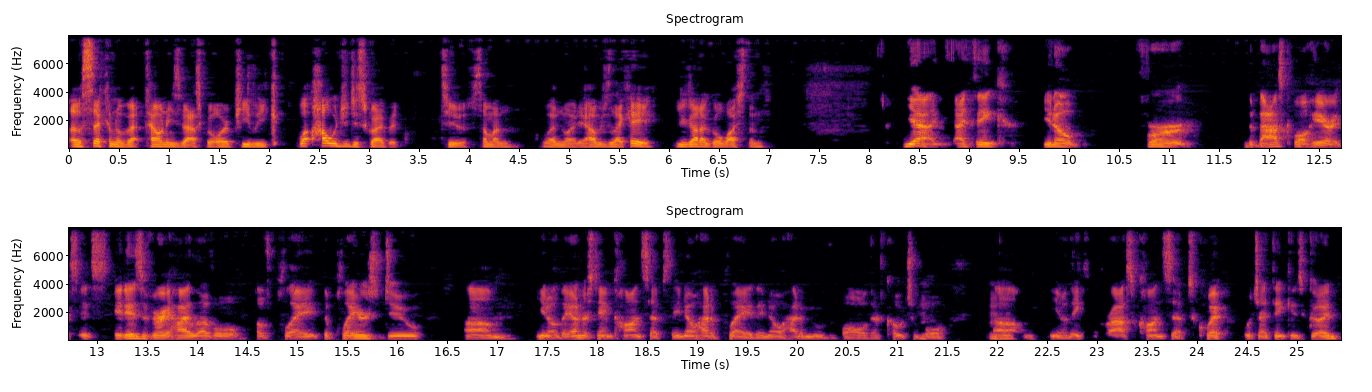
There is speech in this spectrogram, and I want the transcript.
a second of Taiwanese basketball or P League, what how would you describe it to someone who had no idea? How would you like, hey, you gotta go watch them? Yeah, I think you know for the basketball here, it's it's it is a very high level of play. The players do, um, you know, they understand concepts. They know how to play. They know how to move the ball. They're coachable. Mhm. Um, you know, they can grasp concepts quick, which I think is good.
